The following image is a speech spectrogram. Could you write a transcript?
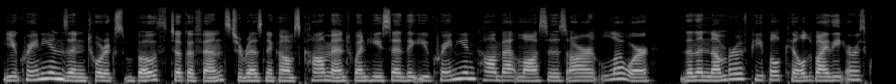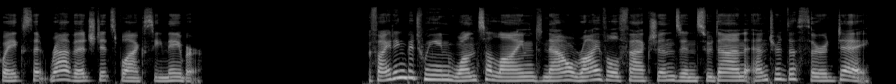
Ukrainians and Turks both took offense to Reznikov's comment when he said that Ukrainian combat losses are lower than the number of people killed by the earthquakes that ravaged its Black Sea neighbor. Fighting between once aligned, now rival factions in Sudan entered the third day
